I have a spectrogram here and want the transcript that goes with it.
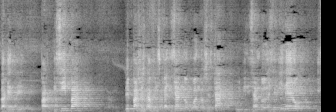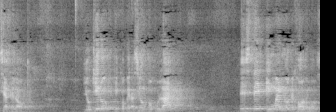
La gente participa, de paso está fiscalizando cuándo se está utilizando ese dinero y se hace la obra. Yo quiero que Cooperación Popular esté en manos de jóvenes.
